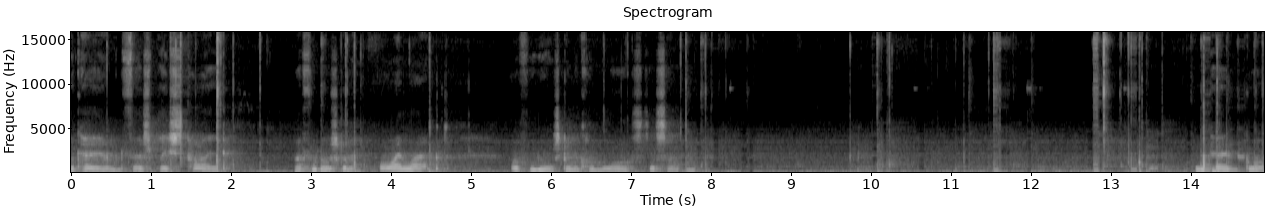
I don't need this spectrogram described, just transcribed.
Okay, I'm first place tied. I thought I was gonna. Oh, I lagged. I thought I was gonna come last or something. Okay, I've got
